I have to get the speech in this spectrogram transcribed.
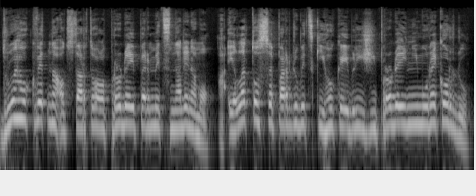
Druhého května odstartoval prodej permic na Dynamo a i letos se pardubický hokej blíží prodejnímu rekordu.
